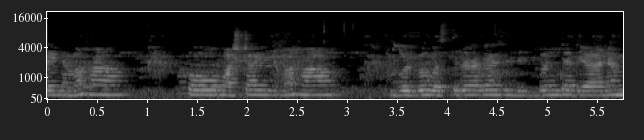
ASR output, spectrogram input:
अष्टाय नमः। ॐ अष्टाय नमः। भूर्भवस्त्रराज दिग्बन्धध्यानं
